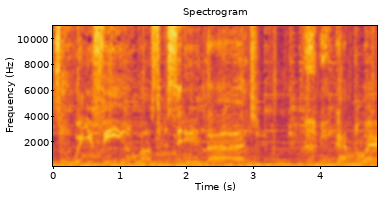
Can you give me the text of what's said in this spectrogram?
So when you feel lost in the city lights, ain't got nowhere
